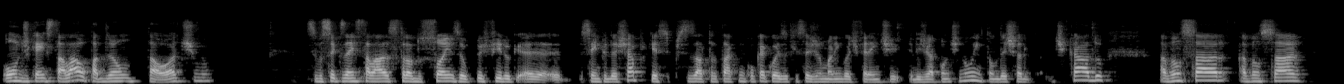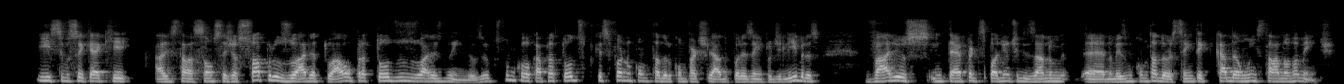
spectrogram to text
Onde quer instalar, o padrão está ótimo. Se você quiser instalar as traduções, eu prefiro é, sempre deixar, porque se precisar tratar com qualquer coisa que seja numa língua diferente, ele já continua, então deixa indicado. Avançar, avançar. E se você quer que a instalação seja só para o usuário atual ou para todos os usuários do Windows. Eu costumo colocar para todos, porque se for no computador compartilhado, por exemplo, de Libras, vários intérpretes podem utilizar no, é, no mesmo computador, sem ter que cada um instalar novamente.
